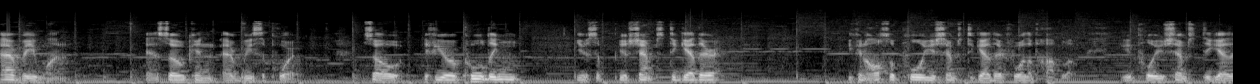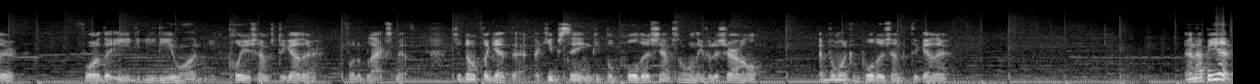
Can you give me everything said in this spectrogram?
everyone, and so can every support. So if you're pooling your your shemps together, you can also pull your shemps together for the Pablo. You can pull your shemps together for the ED, ED1. You can pull your shemps together for the blacksmith. So don't forget that. I keep seeing people pull their shemps only for the Cheryl. Everyone can pull their shemps together. And that'd be it.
